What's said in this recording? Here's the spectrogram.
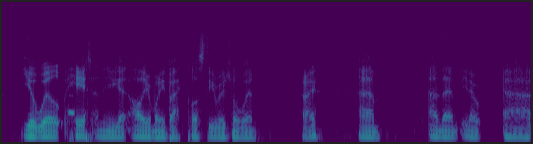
you will hit and then you get all your money back plus the original win. All right. Um, and then you know, uh,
